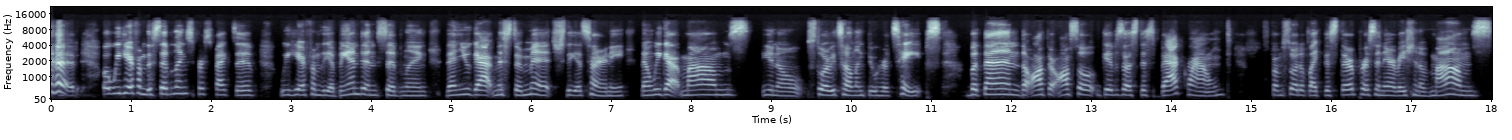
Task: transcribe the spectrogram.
head. But we hear from the siblings' perspective, we hear from the abandoned sibling. Then you got Mr. Mitch, the attorney. Then we got mom's you know storytelling through her tapes but then the author also gives us this background from sort of like this third person narration of mom's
